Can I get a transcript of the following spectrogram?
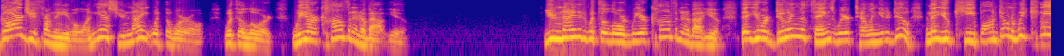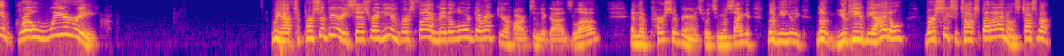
guard you from the evil one. Yes, unite with the world with the Lord. We are confident about you. United with the Lord, we are confident about you that you are doing the things we're telling you to do and that you keep on doing them. We can't grow weary. We have to persevere. He says right here in verse 5 May the Lord direct your hearts into God's love and the perseverance which the Messiah. Look, you look, you can't be idle. Verse 6, it talks about idleness. It talks about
